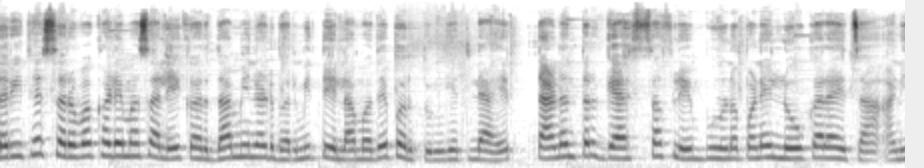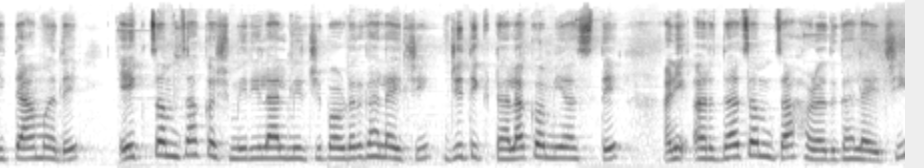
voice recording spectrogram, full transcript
तर इथे सर्व खडे मसाले एक अर्धा मिनिटभर मी तेलामध्ये परतून घेतले आहेत. त्यानंतर गॅसचा फ्लेम पूर्णपणे लो करायचा आणि त्यामध्ये एक चमचा कश्मीरी लाल मिरची पावडर घालायची जी तिखटाला कमी असते आणि अर्धा चमचा हळद घालायची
